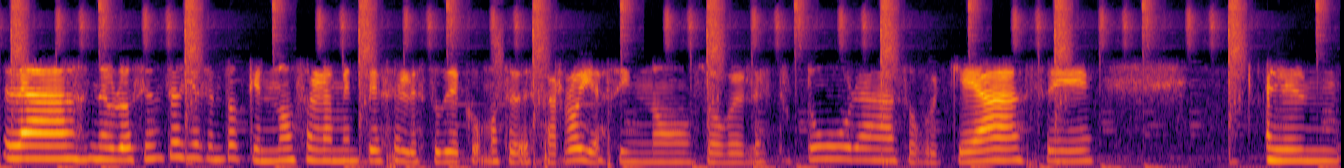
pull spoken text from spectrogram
La neurociencia yo siento que no solamente es el estudio de cómo se desarrolla, sino sobre la estructura, sobre qué hace. El,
